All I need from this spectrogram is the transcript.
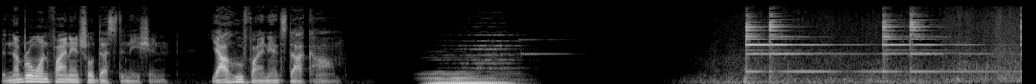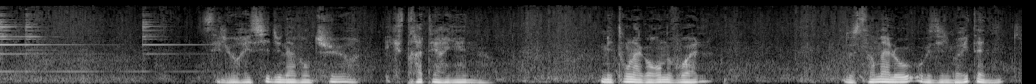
the number one financial destination, yahoofinance.com. C'est le récit d'une aventure extraterrienne. Mettons la grande voile. De Saint-Malo aux îles Britanniques,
